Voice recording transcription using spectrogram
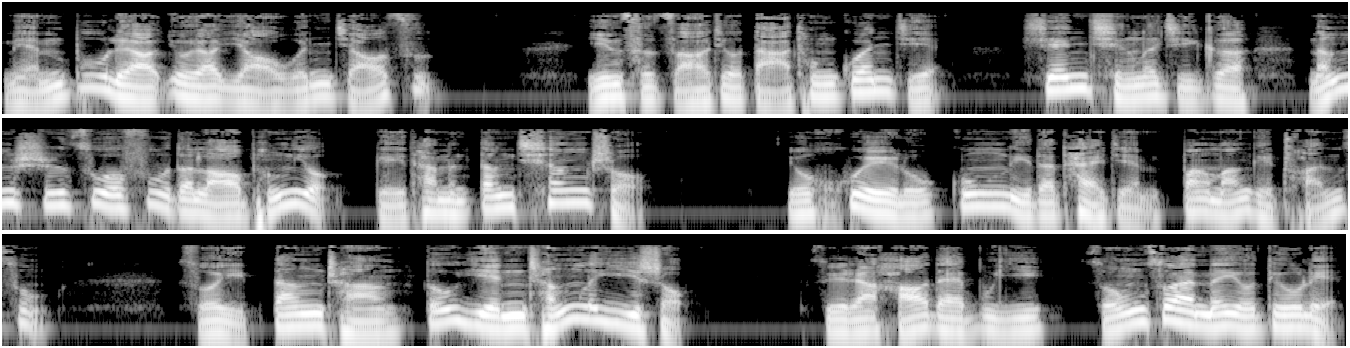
免不了又要咬文嚼字，因此早就打通关节，先请了几个能诗作赋的老朋友给他们当枪手。又贿赂宫里的太监帮忙给传送，所以当场都引成了一首。虽然好歹不一，总算没有丢脸。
